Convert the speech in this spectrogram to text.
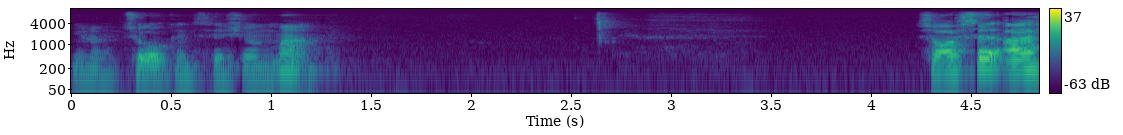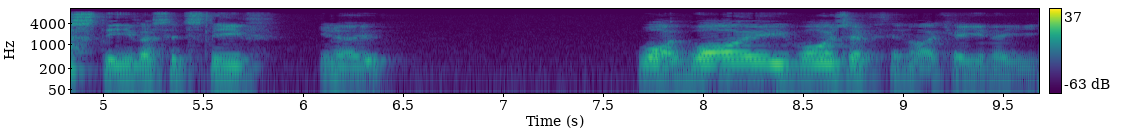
you know talking to this young man. So I said, I asked Steve. I said, Steve, you know, why, why, why is everything like? You know, you,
